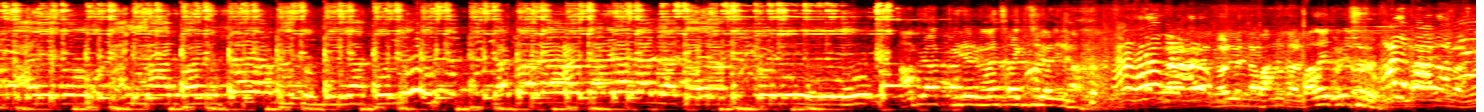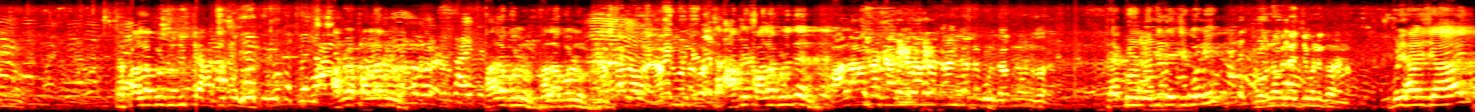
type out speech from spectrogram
আমরা পীরের গান ছাড়া কিছু জানি না। পালা বলুন আমরা পালা বলুন। পালা বলুন, পালা আপনি পালা বলে দেন। তারপর নবীদের জীবনী? জীবনে ধরে না বুড়িহারি যায়।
